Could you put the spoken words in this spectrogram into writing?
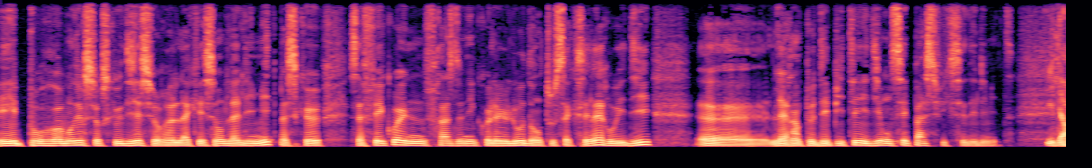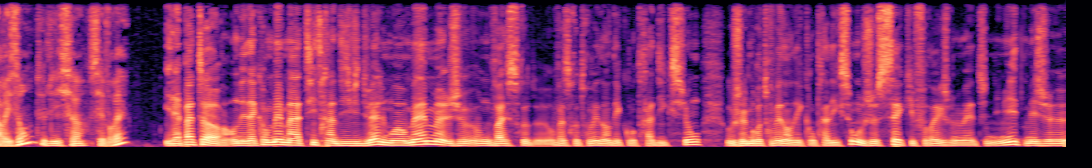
Et pour rebondir sur ce que vous disiez sur la question de la limite, parce que ça fait quoi une phrase de Nicolas Hulot dans Tout s'accélère où il dit, euh, l'air un peu dépité, il dit on ne sait pas se fixer des limites. Il a raison de dire ça, c'est vrai. Il n'a pas tort. On est d'accord même à titre individuel. Moi-même, on, on va se retrouver dans des contradictions, ou je vais me retrouver dans des contradictions où je sais qu'il faudrait que je me mette une limite, mais je,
